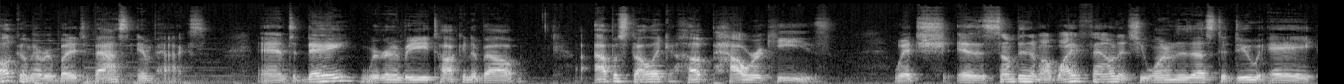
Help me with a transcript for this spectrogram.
Welcome, everybody, to Fast Impacts. And today we're going to be talking about Apostolic Hub Power Keys, which is something that my wife found and she wanted us to do a,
